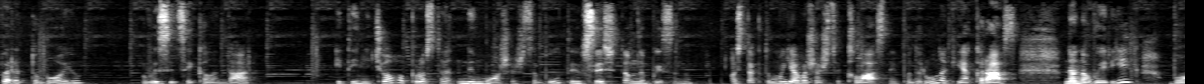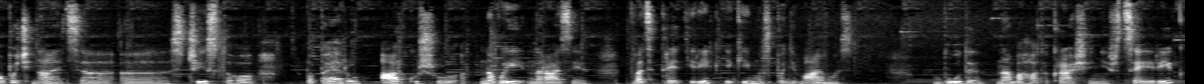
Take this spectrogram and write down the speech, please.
перед тобою висить цей календар, і ти нічого просто не можеш забути все, що там написано. Ось так, тому я вважаю, що це класний подарунок, якраз на новий рік, бо починається е, з чистого паперу, аркушу. Новий наразі 23-й рік, який ми сподіваємось, буде набагато краще, ніж цей рік.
